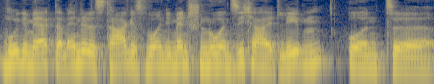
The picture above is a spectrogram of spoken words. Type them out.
Wohlgemerkt, am Ende des Tages wollen die Menschen nur in Sicherheit leben und äh,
